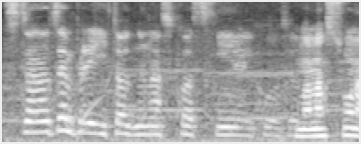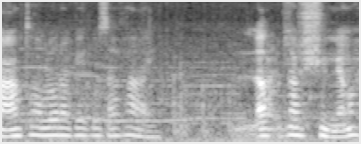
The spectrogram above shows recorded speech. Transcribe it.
Stanno sempre i Todd nascosti nel coso. Non ha suonato, allora che cosa fai? La, la scimmia, no?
